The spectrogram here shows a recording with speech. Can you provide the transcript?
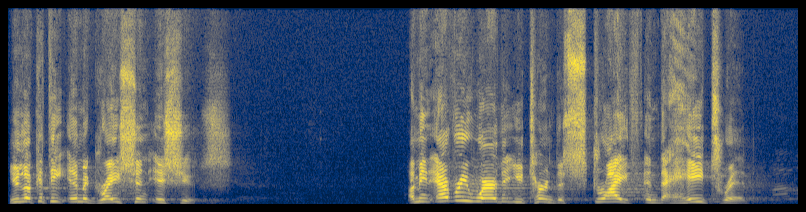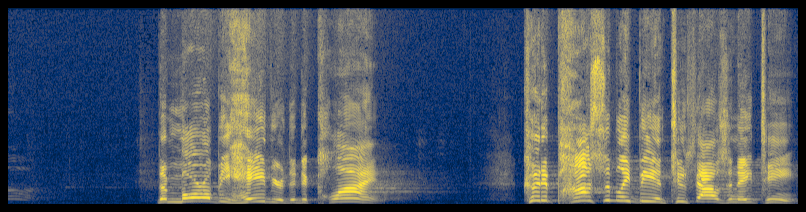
You look at the immigration issues. I mean, everywhere that you turn, the strife and the hatred, the moral behavior, the decline. Could it possibly be in 2018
